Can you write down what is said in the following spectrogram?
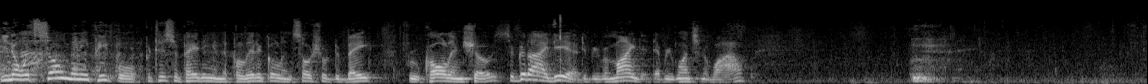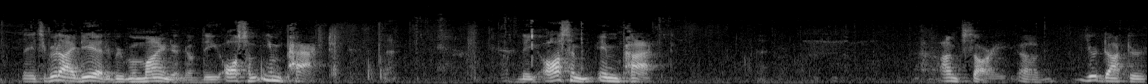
You know, with so many people participating in the political and social debate through call in shows, it's a good idea to be reminded every once in a while it's a good idea to be reminded of the awesome impact, the awesome impact. I'm sorry, uh, you're Dr.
